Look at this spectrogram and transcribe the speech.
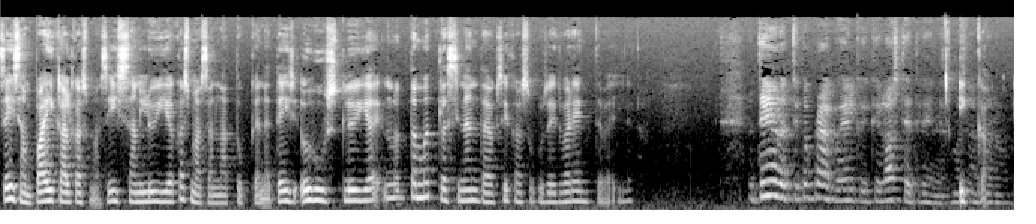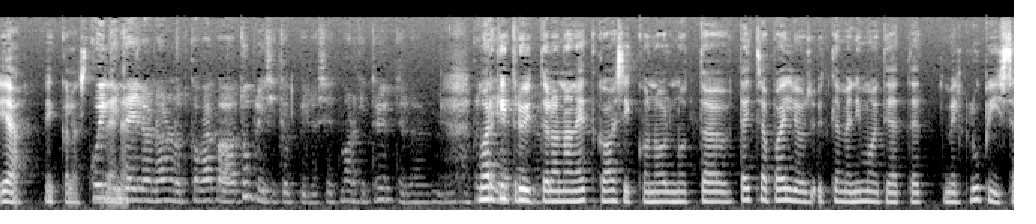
seisan paigal, kas ma siis saan lüüa, kas ma saan natukene teis-, õhust lüüa, no ta mõtles siin enda jaoks igasuguseid variante välja Teie olete ka praegu eelkõige lastetreener. ikka, jah, ikka lastetreener. kuigi teil on olnud ka väga tublisid õpilasi, et Margit Rüütel on. Margit Rüütel on, Anett Kaasik on olnud äh, täitsa palju, ütleme niimoodi, et, et meil klubis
